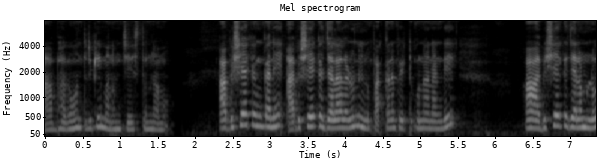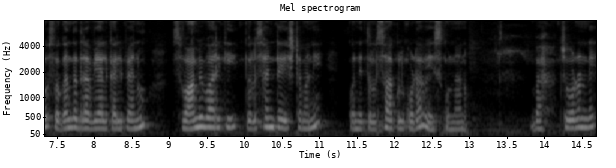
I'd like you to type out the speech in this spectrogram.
ఆ భగవంతుడికి మనం చేస్తున్నాము. అభిషేకం కానీ అభిషేక జలాలను నేను పక్కన పెట్టుకున్నానండి. ఆ అభిషేక జలంలో సుగంధ ద్రవ్యాలు కలిపాను. స్వామివారికి తులసి అంటే ఇష్టమని కొన్ని తులసాకులు కూడా వేసుకున్నాను. బా చూడండి.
